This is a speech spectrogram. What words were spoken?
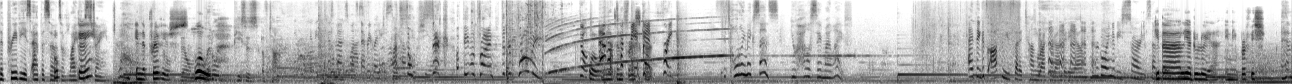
the previous episodes of Life Okay. is Strange, in the previous film whoa little pieces of time. Because Max wants everybody to see I'm how so hip is. sick of people trying to control me! Don't Whoa, ever Nathan touch me Prescott. again, freak! It totally makes sense. You hella saved my life. I think it's awesome you set a tongue record on video. We're going to be sorry someday. kita lihat dulu ya ini previous And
